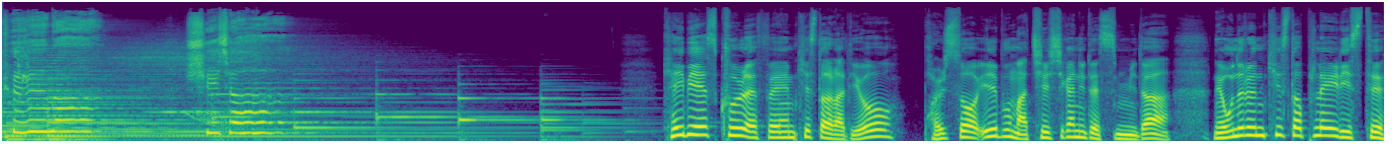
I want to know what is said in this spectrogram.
그만 쉬자. KBS Cool FM Kiss the Radio 벌써 1부 마칠 시간이 됐습니다. 네, 오늘은 Kiss the 플레이리스트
